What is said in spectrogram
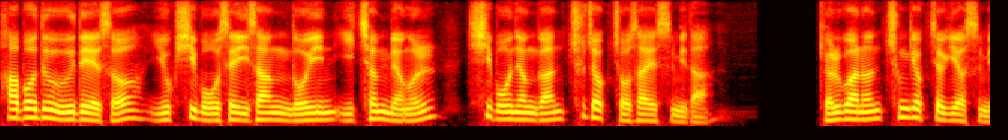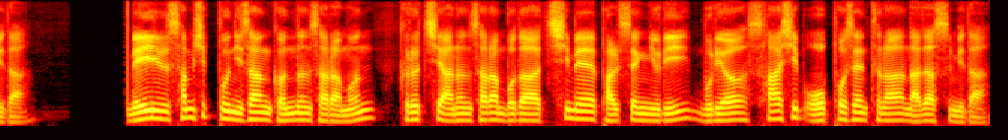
하버드 의대에서 65세 이상 노인 2,000명을 15년간 추적 조사했습니다. 결과는 충격적이었습니다. 매일 30분 이상 걷는 사람은 그렇지 않은 사람보다 치매 발생률이 무려 45%나 낮았습니다.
